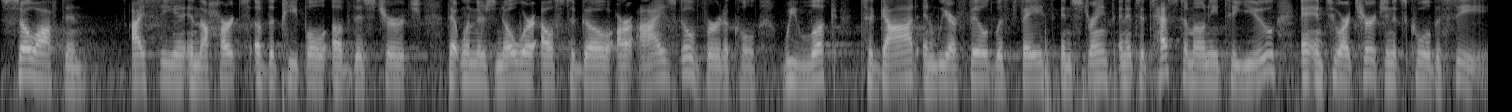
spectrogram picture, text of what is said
So often, I see in the hearts of the people of this church that when there's nowhere else to go, our eyes go vertical. We look to God and we are filled with faith and strength. And it's a testimony to you and to our church, and it's cool to see.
